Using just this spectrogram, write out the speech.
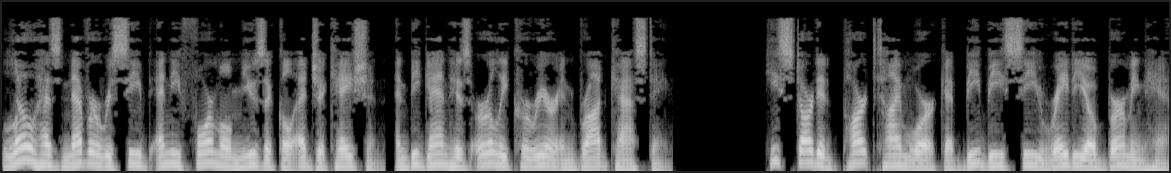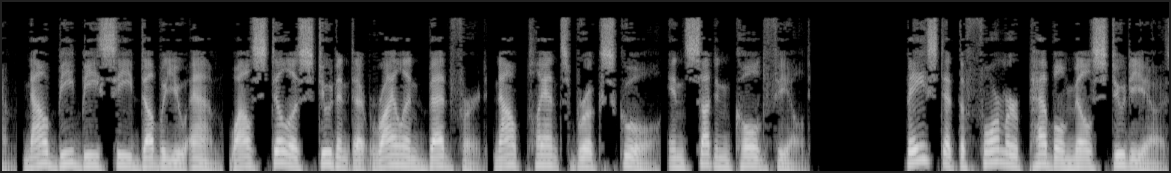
Lowe has never received any formal musical education, and began his early career in broadcasting. He started part-time work at BBC Radio Birmingham now BBC WM while still a student at Riland Bedford now Plantsbrook School in Sutton Coldfield. Based at the former Pebble Mill Studios,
